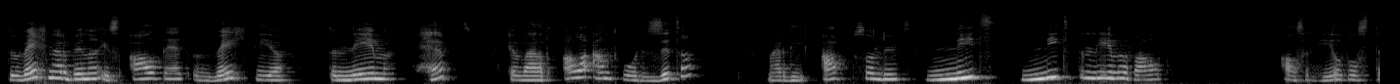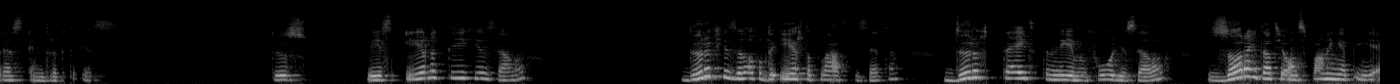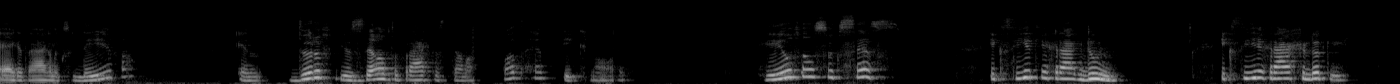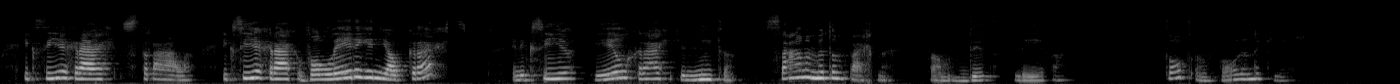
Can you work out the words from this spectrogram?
De weg naar binnen is altijd een weg die je te nemen hebt en waar het alle antwoorden zitten, maar die absoluut niet, niet te nemen valt als er heel veel stress en drukte is. Dus wees eerlijk tegen jezelf. Durf jezelf op de eerste plaats te zetten. Durf tijd te nemen voor jezelf. Zorg dat je ontspanning hebt in je eigen dagelijks leven. En durf jezelf de vraag te stellen: wat heb ik nodig? Heel veel succes! Ik zie het je graag doen. Ik zie je graag gelukkig. Ik zie je graag stralen. Ik zie je graag volledig in jouw kracht. En ik zie je heel graag genieten, samen met een partner, van dit leven. Tot een volgende keer.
